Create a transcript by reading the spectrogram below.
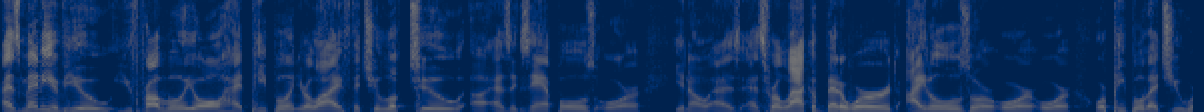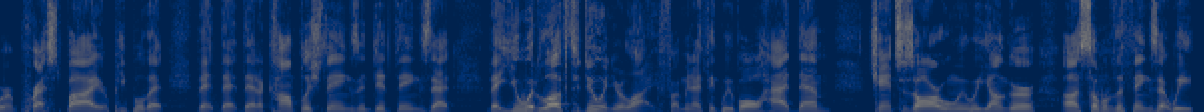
as many of you, you've probably all had people in your life that you look to uh, as examples or you know, as as for lack of better word, idols or or or or people that you were impressed by, or people that that that that accomplished things and did things that that you would love to do in your life. I mean, I think we've all had them. Chances are, when we were younger, uh, some of the things that we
